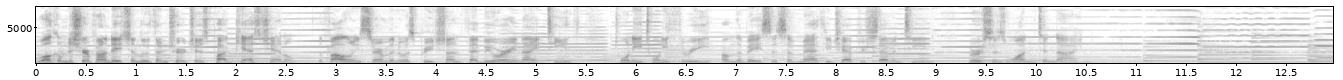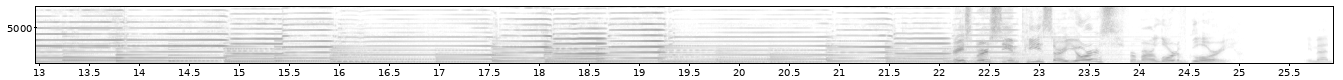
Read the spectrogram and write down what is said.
Welcome to Sure Foundation Lutheran Church's podcast channel. The following sermon was preached on February 19th, 2023, on the basis of Matthew chapter 17, verses 1 to 9. Grace, mercy, and peace are yours from our Lord of glory. Amen.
